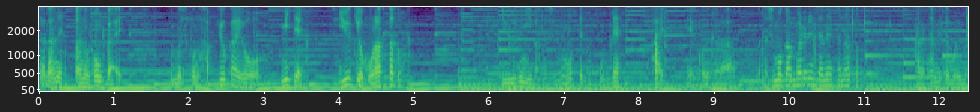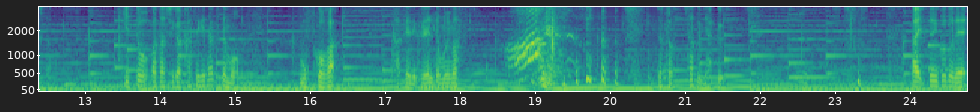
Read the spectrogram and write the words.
ただね、あの今回、息子の発表会を見て勇気をもらったというふうに私も思ってますんで、はい。えーこれから私も頑張れるんじゃないかなと改めて思いました。きっと私が稼げなくても息子が稼いでくれると思います。は ちょっとシャツ逆。はい、ということで、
